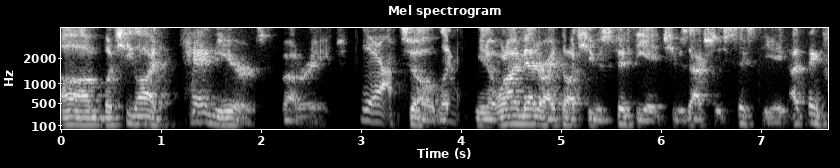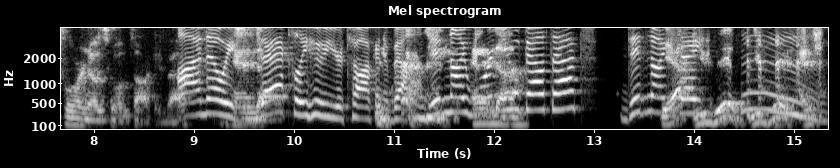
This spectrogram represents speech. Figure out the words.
um, but she lied 10 years about her age. Yeah. So, like, you know, when I met her, I thought she was 58. She was actually 68. I think Flora knows who I'm talking about. I know exactly and, uh, who you're talking about. Didn't I warn and, uh, you about that? Didn't I yeah, say? You did. You did. Hmm.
